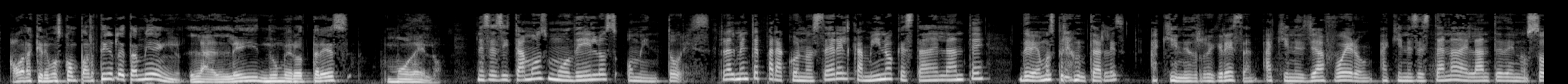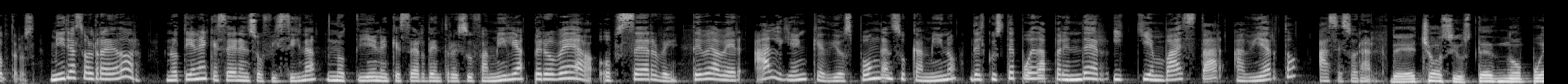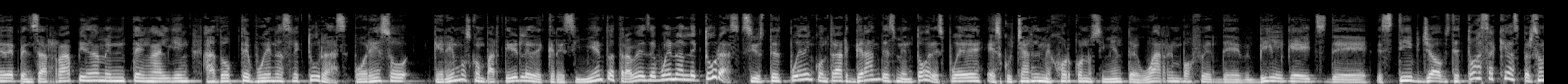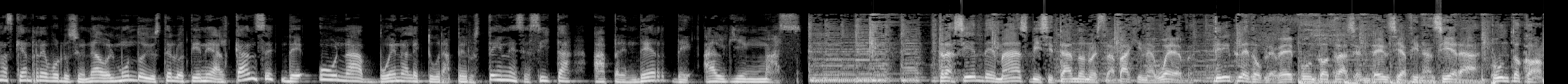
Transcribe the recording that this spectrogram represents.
Ahora queremos compartirle también la ley número 3, modelo. Necesitamos modelos o mentores. Realmente para conocer el camino que está adelante, debemos preguntarles a quienes regresan, a quienes ya fueron, a quienes están adelante de nosotros. Mire a su alrededor. No tiene que ser en su oficina, no tiene que ser dentro de su familia, pero vea, observe. Debe haber alguien que Dios ponga en su camino del que usted pueda aprender y quien va a estar abierto asesorarlo. De hecho, si usted no puede pensar rápidamente en alguien, adopte buenas lecturas. Por eso queremos compartirle de crecimiento a través de buenas lecturas. Si usted puede encontrar grandes mentores, puede escuchar el mejor conocimiento de Warren Buffett, de Bill Gates, de Steve Jobs, de todas aquellas personas que han revolucionado el mundo y usted lo tiene al alcance de una buena lectura, pero usted necesita aprender de alguien más. Trasciende más visitando nuestra página web www.trascendenciafinanciera.com.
